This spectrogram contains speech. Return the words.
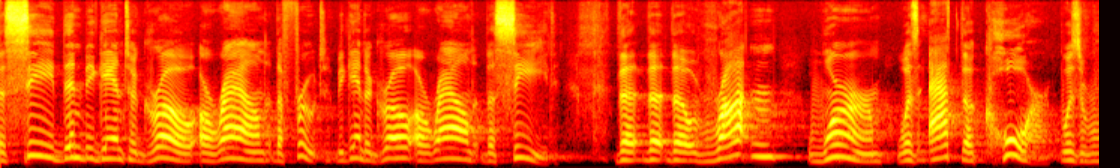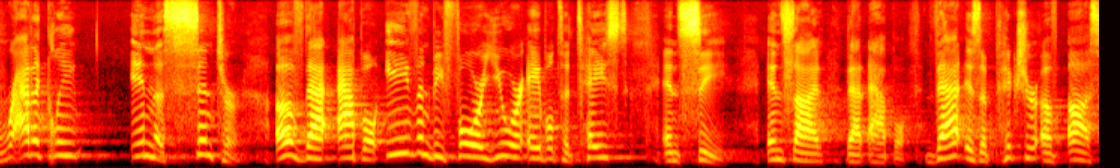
The seed then began to grow around the fruit, began to grow around the seed. The, the, the rotten worm was at the core, was radically in the center of that apple, even before you were able to taste and see inside that apple. That is a picture of us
